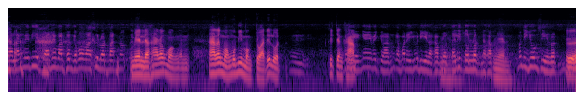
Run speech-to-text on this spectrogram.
จอดหลังเวทีจอดในวัดเพิ่นก็บ่ว่าคือรถวัดเนาะแม่นแล้วห้าลังหม่องอันห้าลังหม่องบ่มีหม่องจอดได้รถเออ คือจังไปขามเองไงไปจอดมันก็บ่ได้อยู่ดีล่ะครับรถแต่ลิตรโดนรถนะครับ แม่นมันได้อยุ่จั่งสี่รถเออ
